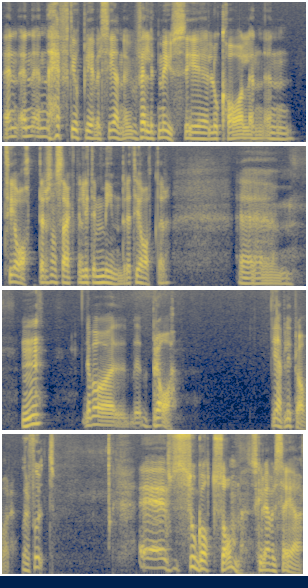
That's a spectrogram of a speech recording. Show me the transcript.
en, en, en häftig upplevelse igen. En väldigt mysig lokal. En, en teater som sagt. En lite mindre teater. Ehm, mm, det var bra. Jävligt bra var det. Var det fullt? Eh, så gott som skulle jag väl säga.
